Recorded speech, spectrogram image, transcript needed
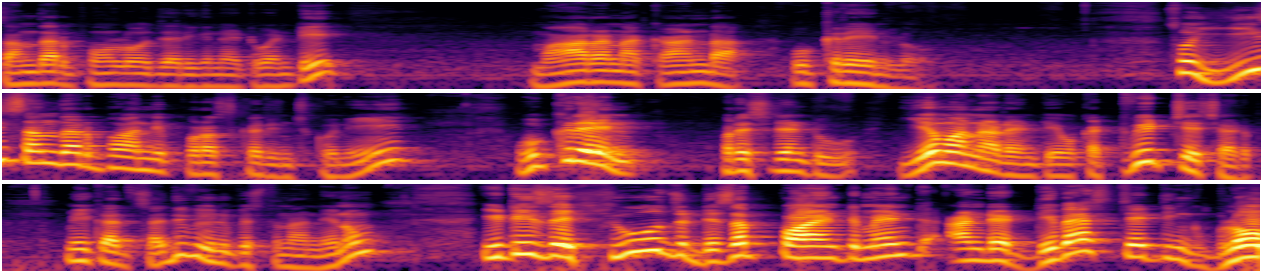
సందర్భంలో జరిగినటువంటి మారణకాండ ఉక్రెయిన్లో. సో ఈ సందర్భాన్ని పురస్కరించుకొని ఉక్రెయిన్ ప్రెసిడెంట్ ఏమన్నాడంటే ఒక ట్వీట్ చేశాడు. మీకు అది చదివి వినిపిస్తున్నాను నేను. It is a huge disappointment and a devastating blow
